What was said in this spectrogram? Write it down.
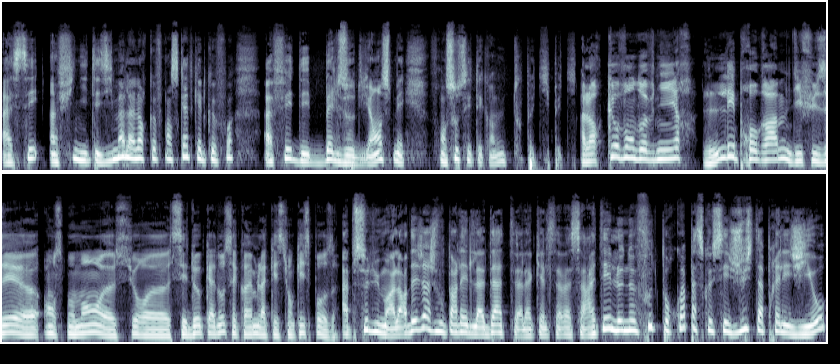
assez infinitésimale, alors que France 4, quelquefois, a fait des belles audiences, mais François, c'était quand même tout petit petit. Alors, que vont devenir les programmes diffusés euh, en ce moment euh, sur euh, ces deux canaux? C'est quand même la question qui se pose. Absolument. Alors déjà, je vous parlais de la date à laquelle ça va s'arrêter. Le 9 août, pourquoi? Parce que c'est juste après les JO,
